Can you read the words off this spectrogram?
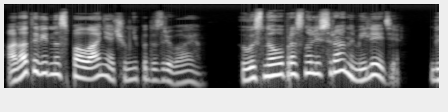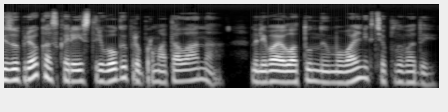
Она-то, видно, спала, ни о чем не подозревая. «Вы снова проснулись рано, миледи?» Без упрека, а скорее с тревогой пробормотала она, наливая в латунный умывальник теплой воды.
